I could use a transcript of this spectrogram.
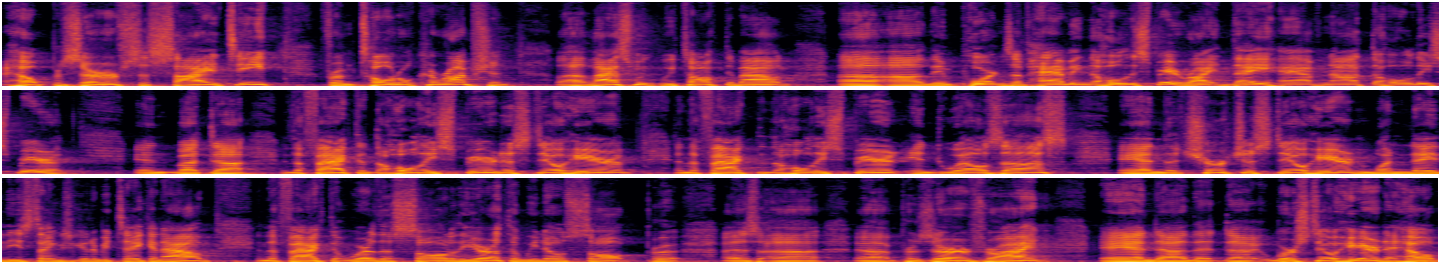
help preserve society from total corruption. Uh, last week we talked about uh, uh, the importance of having the Holy Spirit, right? They have not the Holy Spirit. And, but uh, the fact that the Holy Spirit is still here, and the fact that the Holy Spirit indwells us, and the church is still here, and one day these things are going to be taken out, and the fact that we're the salt of the earth, and we know salt pre- is, uh, uh, preserves, right? And uh, that uh, we're still here to help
